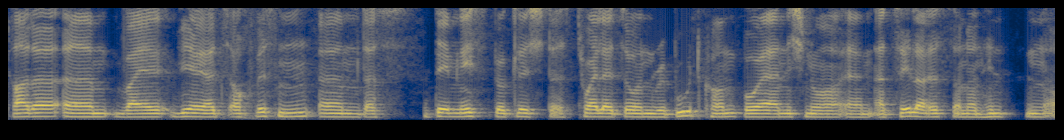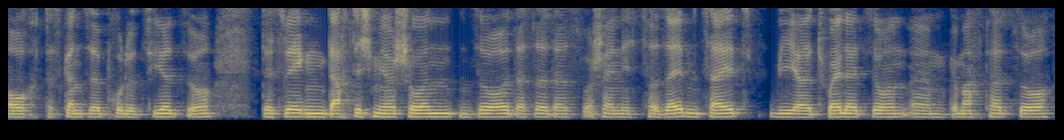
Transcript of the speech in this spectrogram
Gerade ähm, weil wir jetzt auch wissen, ähm, dass demnächst wirklich das Twilight Zone Reboot kommt, wo er nicht nur ähm, Erzähler ist, sondern hinten auch das Ganze produziert. So, deswegen dachte ich mir schon so, dass er das wahrscheinlich zur selben Zeit, wie er Twilight Zone ähm, gemacht hat, so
